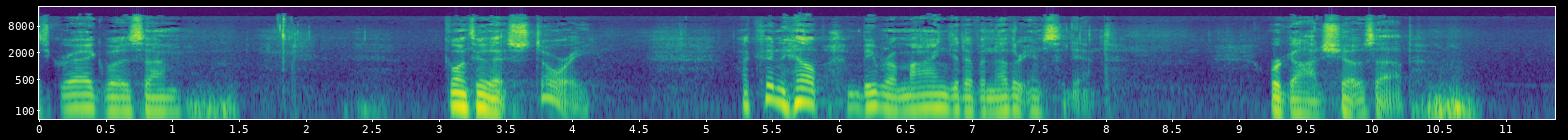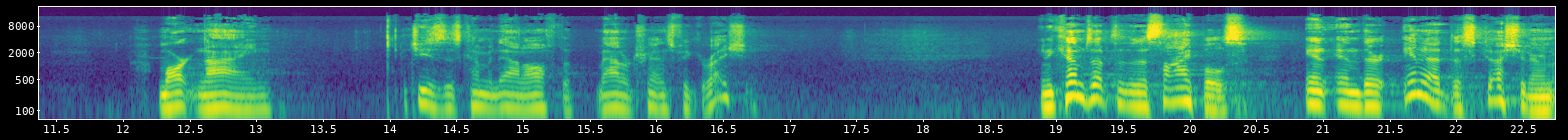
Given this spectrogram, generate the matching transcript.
As Greg was um, going through that story, I couldn't help be reminded of another incident where God shows up. Mark 9, Jesus is coming down off the Mount of Transfiguration. And he comes up to the disciples, and, and they're in a discussion or an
